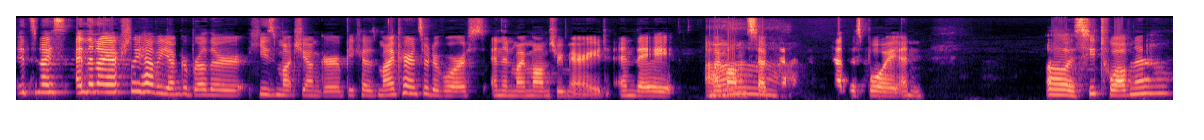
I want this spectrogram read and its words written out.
it's nice. And then I actually have a younger brother. He's much younger because my parents are divorced, and then my mom's remarried, and they, my mom and Ah. stepdad had this boy, and oh, is he twelve now?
